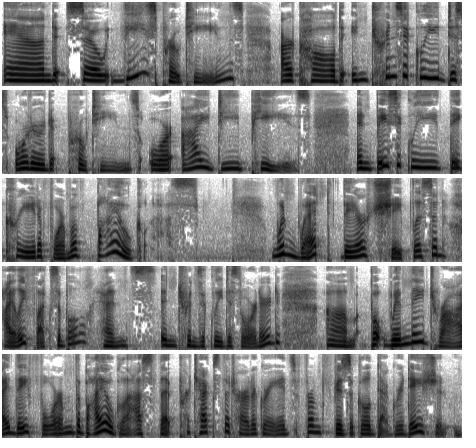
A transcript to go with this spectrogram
And so these proteins are called intrinsically disordered proteins or IDPs. And basically, they create a form of bioglass. When wet, they are shapeless and highly flexible, hence intrinsically disordered. Um, but when they dry, they form the bioglass that protects the tardigrades from physical degradation.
